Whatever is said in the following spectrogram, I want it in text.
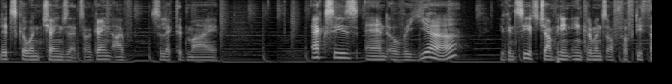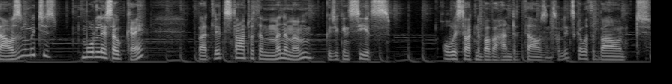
let's go and change that. So again, I've selected my axes and over here, you can see it's jumping in increments of 50,000, which is more or less okay. But let's start with a minimum because you can see it's always starting above 100,000. So let's go with about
